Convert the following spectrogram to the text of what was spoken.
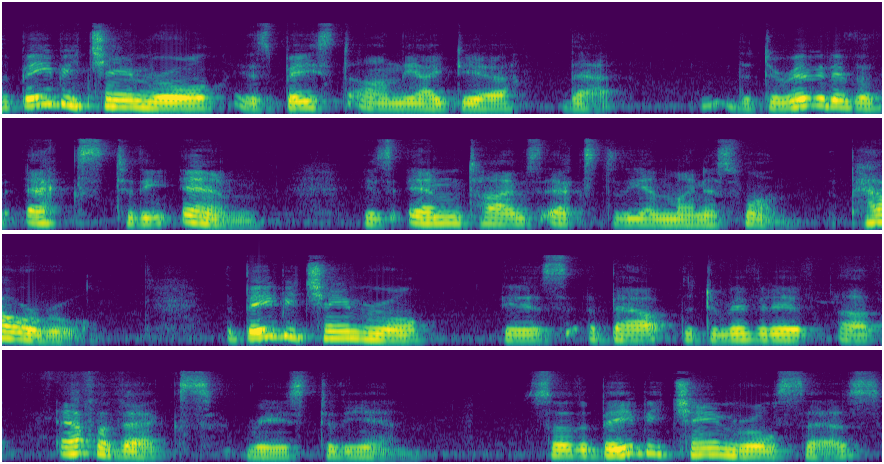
The baby chain rule is based on the idea that the derivative of x to the n is n times x to the n minus 1, the power rule. The baby chain rule is about the derivative of f of x raised to the n. So the baby chain rule says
